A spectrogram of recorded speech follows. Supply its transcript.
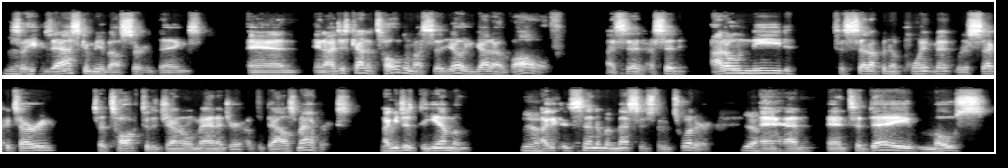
Yeah. So he was asking me about certain things, and and I just kind of told him, I said, "Yo, you got to evolve." I said, I said, I don't need to set up an appointment with a secretary to talk to the general manager of the Dallas Mavericks. I could just DM him. Yeah. I could just send him a message through Twitter. Yeah. And and today most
